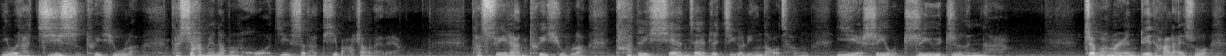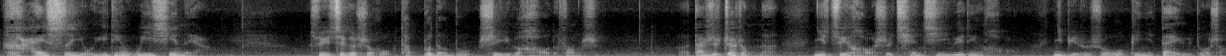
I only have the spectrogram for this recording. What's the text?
因为他即使退休了，他下面那帮伙计是他提拔上来的呀。他虽然退休了，他对现在这几个领导层也是有知遇之恩的呀。这帮人对他来说还是有一定威信的呀。所以这个时候，他不得不是一个好的方式，啊，但是这种呢，你最好是前期约定好。你比如说，我给你待遇多少，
